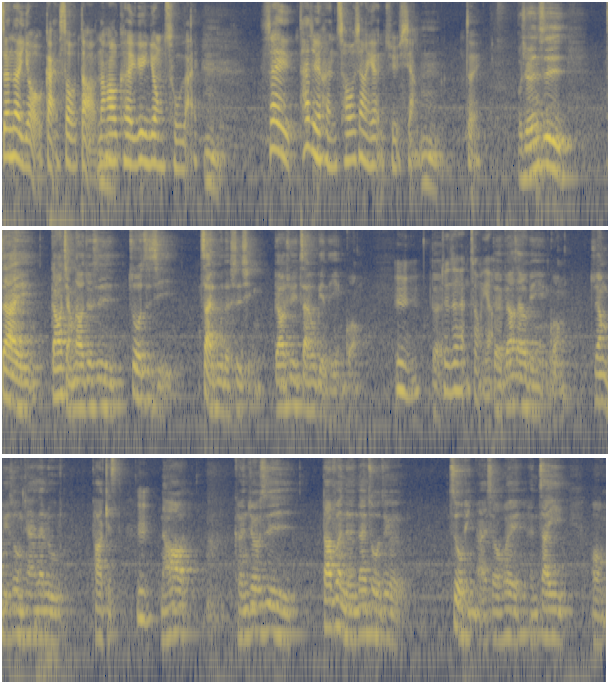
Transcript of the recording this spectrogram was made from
真的有感受到，然后可以运用出来，嗯。所以它其实很抽象也很具象，嗯，对，我觉得是在刚刚讲到，就是做自己在乎的事情，不要去在乎别人的眼光，嗯，对就是很重要，对，不要在乎别人眼光。就像比如说我们现在在录 podcast，嗯，然后可能就是大部分的人在做这个自我品牌的时候，会很在意哦，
